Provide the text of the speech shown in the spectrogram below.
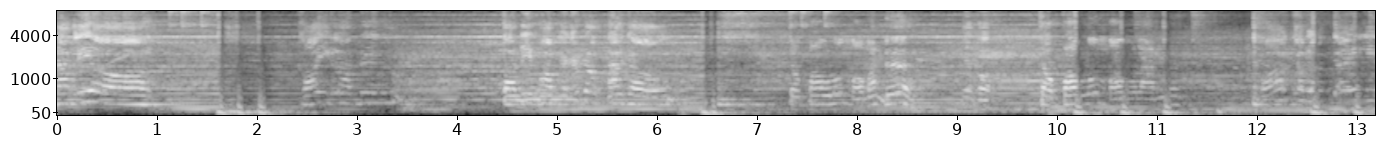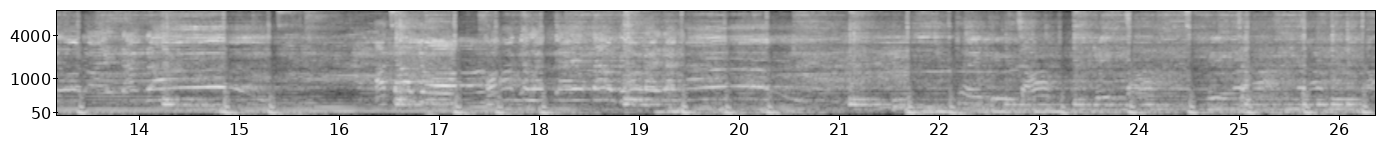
น้องเลี้ยอขออีกรอบหนึง ตอนนี้พร้อมกันกับน้องตาหยอง เจ้าเป่าล้มเบามันเด้อเนี่ยก็เจ้าเป่าล้มเบาโบราณเด้อขอกำลังใจเลี้ยวหน่อยดังเอาเต้ายอๆขอกำลังใจเต้าหยองหน่อยนะครับเคยถือจอถือจอถือจอจอจอ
